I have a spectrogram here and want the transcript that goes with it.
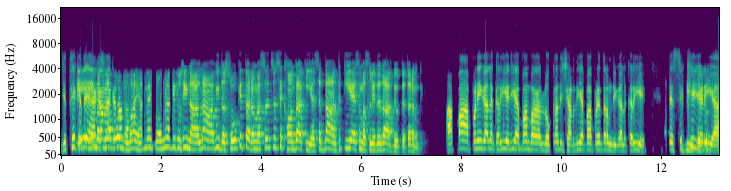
ਜਿੱਥੇ ਕਿਤੇ ਹੈਗਾ ਮੈਂ ਕਹਿੰਦਾ ਨਵਾਂ ਆ? ਮੈਂ ਚਾਹੁੰਦਾ ਕਿ ਤੁਸੀਂ ਨਾਲ ਨਾਲ ਆ ਵੀ ਦੱਸੋ ਕਿ ਧਰਮ ਅਸਲ 'ਚ ਸਿਖਾਉਂਦਾ ਕੀ ਹੈ? ਸਿਧਾਂਤ ਕੀ ਹੈ ਇਸ ਮਸਲੇ ਦੇ ਆਧਾਰ ਦੇ ਉੱਤੇ ਧਰਮ ਦੇ? ਆਪਾਂ ਆਪਣੀ ਗੱਲ ਕਰੀਏ ਜੀ ਆਪਾਂ ਲੋਕਾਂ ਦੀ ਛੱਡਦੀ ਆਪਾਂ ਆਪਣੇ ਧਰਮ ਦੀ ਗੱਲ ਕਰੀਏ। ਤੇ ਸਿੱਖੀ। ਜਿਹੜੀ ਆ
